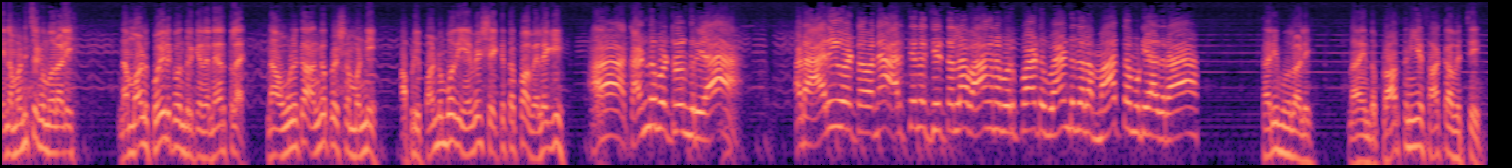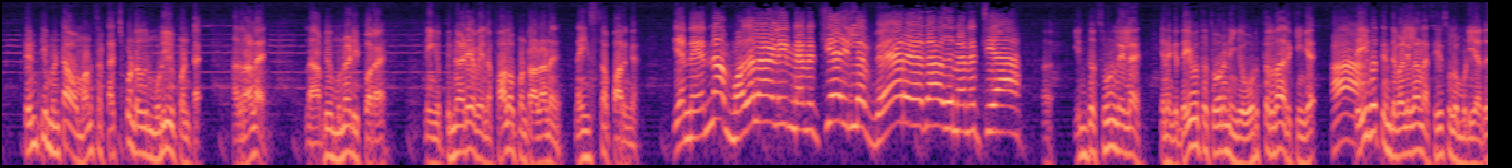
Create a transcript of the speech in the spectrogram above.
என்ன மன்னிச்சுங்க முதலாளி. நம்ம ஆளு கோயிலுக்கு வந்திருக்கேன் இந்த நேரத்துல. நான் உங்களுக்கு அங்க பிரச்சனை பண்ணி அப்படி பண்ணும்போது என் வேஷம் எக்கத்தப்பா விலகி. ஆ கண்ணு பட்டுருங்கிறியா? அட அறிவட்டவனே அர்ச்சனை சீட்டெல்லாம் வாங்கின பிற்பாடு வேண்டுதலை மாத்த முடியாதுடா. சரி முதலாளி நான் இந்த பிரார்த்தனையே சாக்கா வச்சு சென்டிமெண்டா அவன் மனசை டச் பண்றதுன்னு முடிவு பண்ணிட்டேன். அதனால நான் அப்படியே முன்னாடி போறேன். நீங்க பின்னாடியே அவன் என்ன ஃபாலோ பண்றாளான்னு நைஸா பாருங்க. என்ன என்ன முதலாளின்னு நினைச்சியா இல்ல வேற ஏதாவது நினைச்சியா? இந்த சூழ்நிலையில எனக்கு தெய்வத்தை தவிர நீங்க ஒருத்தர் தான் இருக்கீங்க. தெய்வத்தை இந்த வேலையெல்லாம் நான் செய்ய சொல்ல முடியாது.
